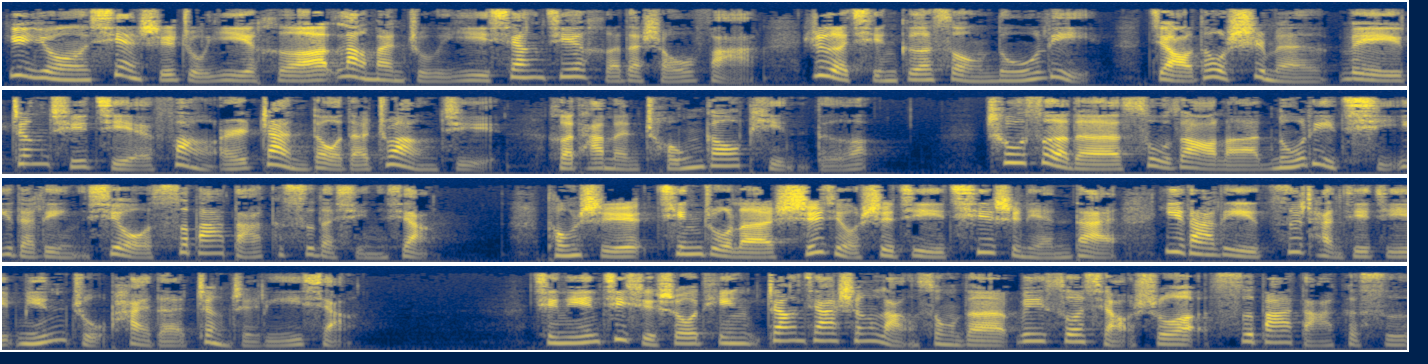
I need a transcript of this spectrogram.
运用现实主义和浪漫主义相结合的手法，热情歌颂奴隶。角斗士们为争取解放而战斗的壮举和他们崇高品德，出色的塑造了奴隶起义的领袖斯巴达克斯的形象，同时倾注了十九世纪七十年代意大利资产阶级民主派的政治理想。请您继续收听张家生朗诵的微缩小说《斯巴达克斯》。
